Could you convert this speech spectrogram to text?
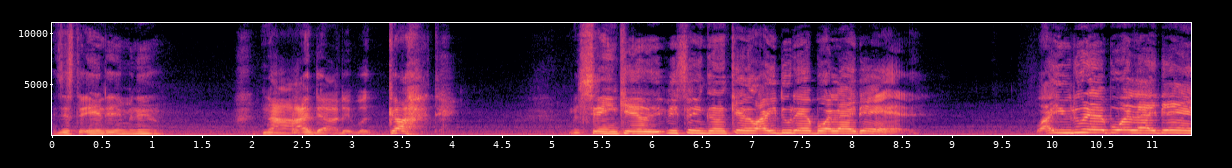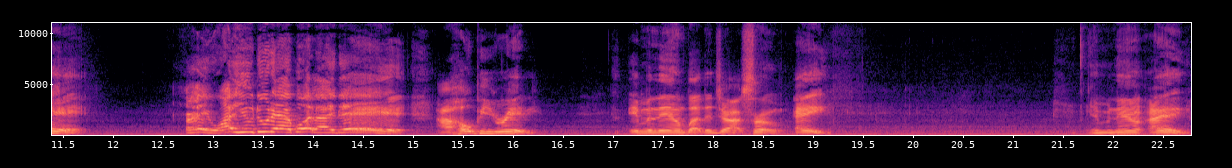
Is this the end of Eminem? Nah, I doubt it, but god dang. Machine Kelly, Machine Gun Kelly, why you do that boy like that? Why you do that boy like that? Hey, why you do that boy like that? I hope he ready. Eminem about to drop something. Hey. Eminem, hey.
